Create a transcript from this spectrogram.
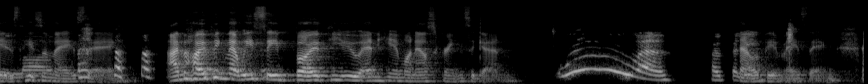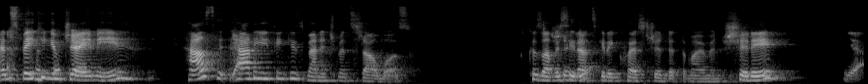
is. He's amazing. I'm hoping that we see both you and him on our screens again. Woo! Hopefully. That would be amazing. And speaking of Jamie, how's how do you think his management style was? Because obviously Shitty. that's getting questioned at the moment. Shitty, Yeah.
